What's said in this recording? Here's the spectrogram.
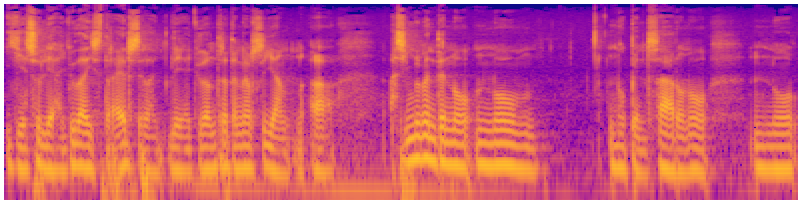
y eso le ayuda a distraerse, le ayuda a entretenerse y a, simplemente no, no, no, pensar o no, no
